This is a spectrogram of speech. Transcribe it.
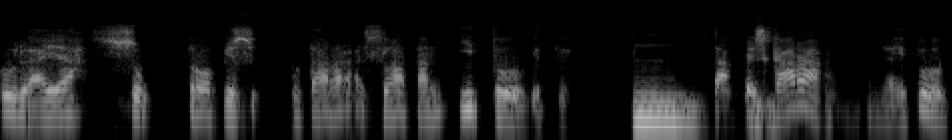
wilayah subtropis utara selatan itu gitu hmm. sampai hmm. sekarang ya itu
